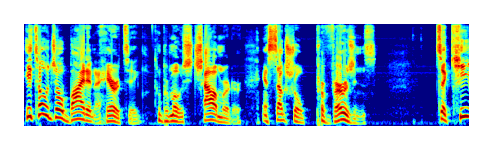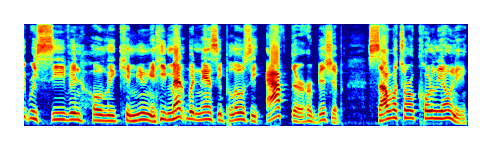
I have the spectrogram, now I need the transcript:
He told Joe Biden, a heretic who promotes child murder and sexual perversions, to keep receiving Holy Communion. He met with Nancy Pelosi after her bishop, Salvatore Cordileone,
